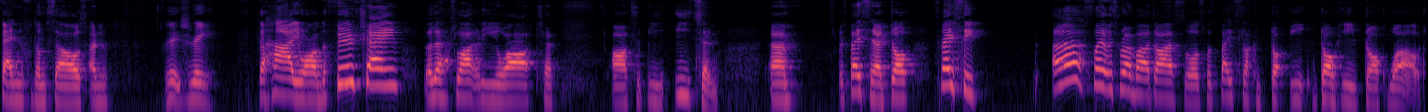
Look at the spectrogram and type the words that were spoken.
fend for themselves and literally the higher you are on the food chain, the less likely you are to are to be eaten. Um, it's basically a dog. It's basically Earth when it was run by dinosaurs was basically like a dog eat dog eat dog world.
